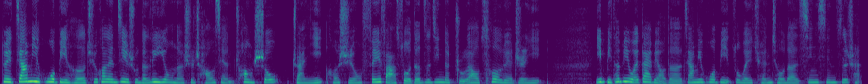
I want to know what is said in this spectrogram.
对加密货币和区块链技术的利用呢，是朝鲜创收、转移和使用非法所得资金的主要策略之一。以比特币为代表的加密货币作为全球的新兴资产。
